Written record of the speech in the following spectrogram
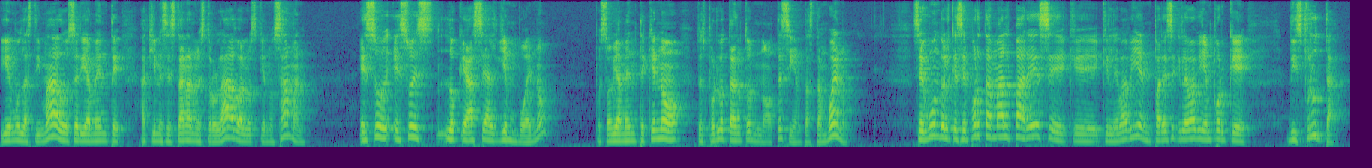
y hemos lastimado seriamente a quienes están a nuestro lado, a los que nos aman. ¿Eso, eso es lo que hace a alguien bueno? Pues obviamente que no, entonces por lo tanto no te sientas tan bueno. Segundo, el que se porta mal parece que, que le va bien, parece que le va bien porque disfruta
